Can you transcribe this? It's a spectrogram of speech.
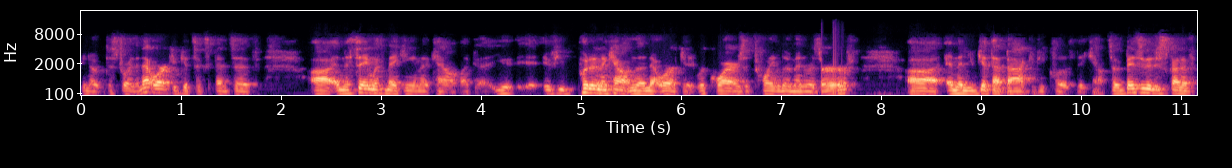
you know destroy the network, it gets expensive. Uh, and the same with making an account. Like a, uh, you, if you put an account in the network, it requires a 20 lumen reserve, uh, and then you get that back if you close the account. So basically, just kind of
